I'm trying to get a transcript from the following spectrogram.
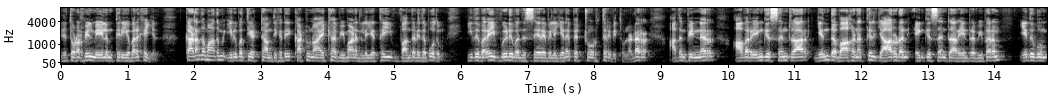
இது தொடர்பில் மேலும் தெரிய வருகையில் கடந்த மாதம் இருபத்தி எட்டாம் தேதி கட்டுநாயக்க விமான நிலையத்தை வந்தடைந்த போதும் இதுவரை வீடு வந்து சேரவில்லை என பெற்றோர் தெரிவித்துள்ளனர். அதன் பின்னர் அவர் எங்கு சென்றார் எந்த வாகனத்தில் யாருடன் எங்கு சென்றார் என்ற விவரம் எதுவும்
